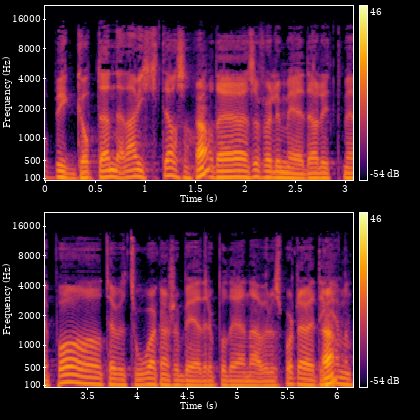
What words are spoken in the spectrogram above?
Å bygge opp den, den er viktig, altså. Ja. Og det er selvfølgelig media litt med på. TV 2 er kanskje bedre på det enn Eurosport, jeg vet Ja. ikke. Men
